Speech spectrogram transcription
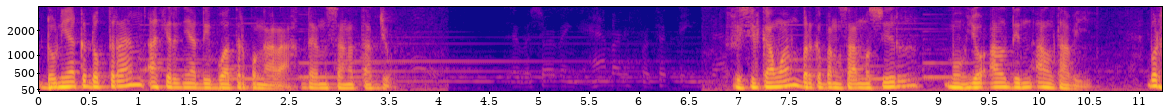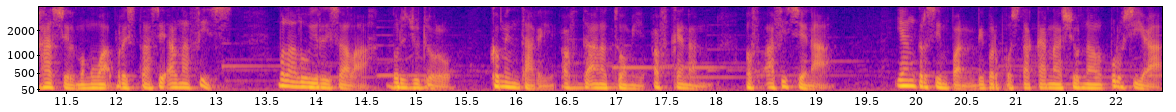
Dunia kedokteran akhirnya dibuat terpengarah dan sangat takjub. Fisikawan berkebangsaan Mesir, Muhyo Aldin Altawi, berhasil menguak prestasi Al-Nafis melalui risalah berjudul Commentary of the Anatomy of Canon of Avicenna yang tersimpan di Perpustakaan Nasional Prusia,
